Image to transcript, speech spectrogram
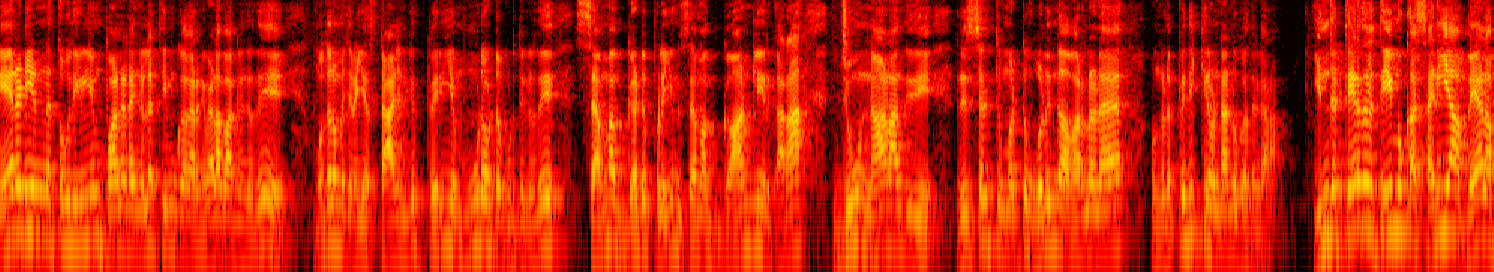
நேரடி என்ன தொகுதிகளிலும் பல இடங்களில் திமுக காரங்க வேலை பார்க்குறது முதலமைச்சர் ஐயா ஸ்டாலினுக்கு பெரிய மூடவுட்டை கொடுத்துக்கிறது செம கடுப்புலையும் செம காண்ட்லையும் இருக்காராம் ஜூன் நாலாம் தேதி ரிசல்ட் மட்டும் ஒழுங்காக வரல உங்களை பிதிக்கிறோண்டான்னு உட்காந்துருக்காராம் இந்த தேர்தலில் திமுக சரியாக வேலை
